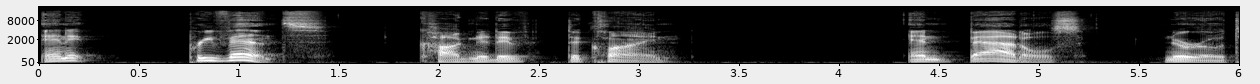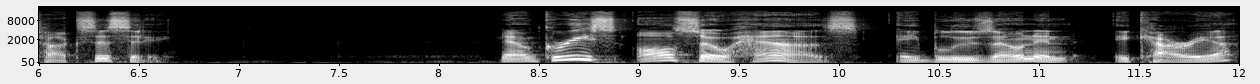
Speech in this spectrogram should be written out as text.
and it prevents cognitive decline and battles neurotoxicity. Now, Greece also has a blue zone in Ikaria.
